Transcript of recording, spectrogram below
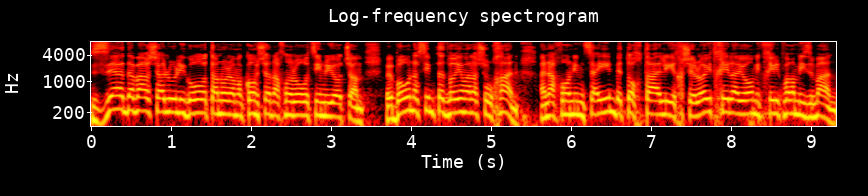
זה הדבר שעלול לגרור אותנו למקום שאנחנו לא רוצים להיות שם. ובואו נשים את הדברים על השולחן. אנחנו נמצאים בתוך תהליך שלא התחיל היום, התחיל כבר מזמן,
